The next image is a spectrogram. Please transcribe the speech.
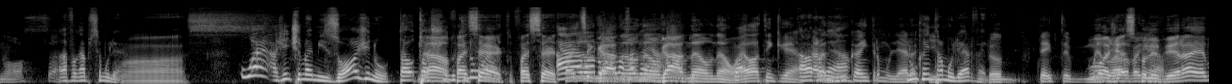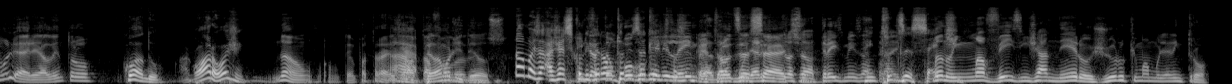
Nossa. Ela vai ganhar por ser mulher. Nossa. Ué, a gente não é misógino? Tá, tô não, achando faz que não certo, faz certo. Ah, não, ser gado. ela vai Não, não, ganhar. Gado. não, não, não. Vai- Ela tem que ganhar. Ela Cara, ganhar. nunca entra mulher Nunca aqui. entra mulher, velho. Eu- tem- tem- Pô, a Jéssica. Oliveira é mulher e ela entrou. Quando? Agora, hoje? Não, há um tempo atrás. Ah, Ela tá pelo amor de falando- Deus. Não, mas a Jéssica Entra Oliveira tão pouco que ele fazer. lembra. Entrou mulher que 17. entrou, sei lá, três meses Entrou atrás. 17. Mano, em uma vez em janeiro, eu juro que uma mulher entrou.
